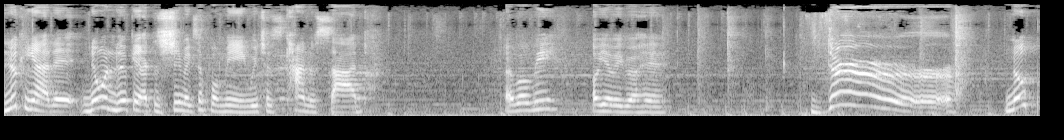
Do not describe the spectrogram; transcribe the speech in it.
looking at it. No one looking at the stream except for me, which is kind of sad. Where were we? Oh yeah, we go here. Durr! Nope.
